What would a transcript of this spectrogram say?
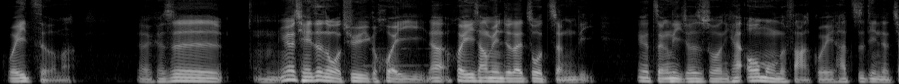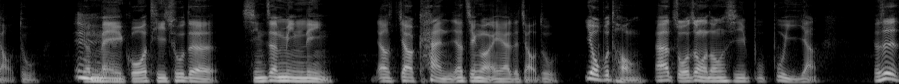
规则嘛，对，可是嗯因为前一阵子我去一个会议，那会议上面就在做整理，那个整理就是说，你看欧盟的法规它制定的角度，跟美国提出的行政命令。要要看要监管 AI 的角度又不同，大家着重的东西不不一样。可是，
